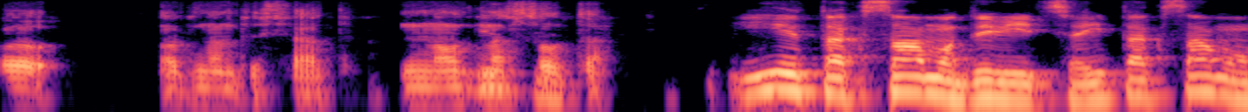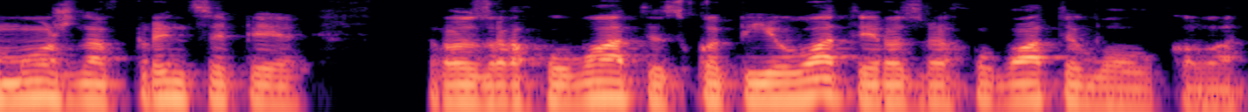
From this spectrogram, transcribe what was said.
это 1 десята, ну, 1 сота. І так само дивіться, і так само можна, в принципі, розрахувати, скопіювати і розрахувати Волкова.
